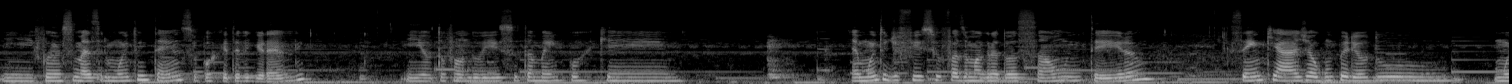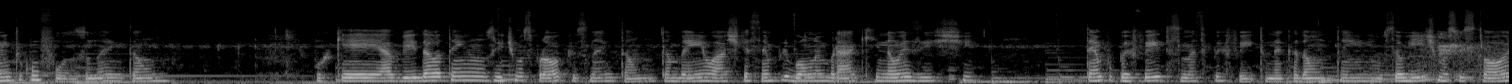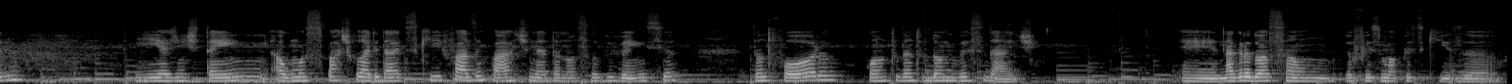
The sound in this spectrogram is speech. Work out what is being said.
e foi um semestre muito intenso porque teve greve. E eu tô falando isso também porque é muito difícil fazer uma graduação inteira sem que haja algum período muito confuso, né? Então, porque a vida ela tem uns ritmos próprios, né? Então, também eu acho que é sempre bom lembrar que não existe tempo perfeito, semestre perfeito, né? Cada um tem o seu ritmo, a sua história. E a gente tem algumas particularidades que fazem parte, né, da nossa vivência, tanto fora quanto dentro da universidade. É, na graduação, eu fiz uma pesquisa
